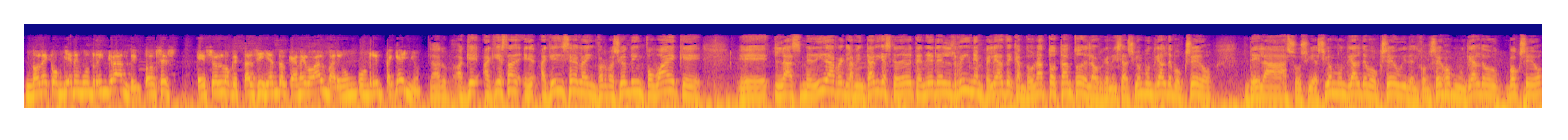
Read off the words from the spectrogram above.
no le conviene en un ring grande, entonces eso es lo que está exigiendo el Canelo Álvarez, un, un ring pequeño. Claro, aquí, aquí está, eh, aquí dice la información de Infobae que eh, las medidas reglamentarias que debe tener el RIN en peleas de campeonato, tanto de la Organización Mundial de Boxeo, de la Asociación Mundial de Boxeo y del Consejo Mundial de Bo- Boxeo,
